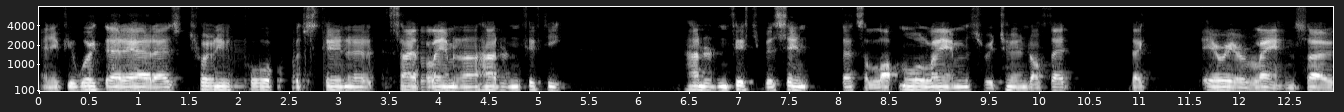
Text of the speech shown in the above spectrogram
And if you work that out as 24 percent, say the lamb at 150 150%, that's a lot more lambs returned off that that area of land. So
